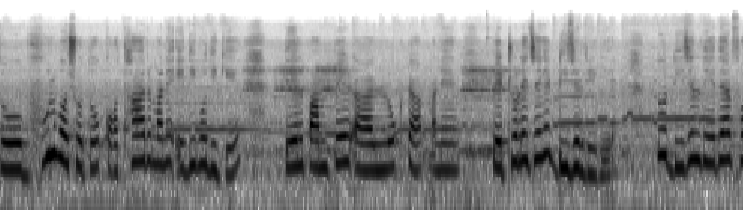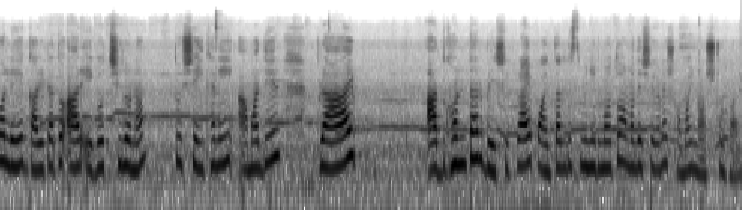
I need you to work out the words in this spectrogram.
তো ভুলবশত কথার মানে এদিক ওদিকে তেল পাম্পের লোকটা মানে পেট্রোলের জায়গায় ডিজেল দিয়ে দিয়ে। তো ডিজেল দিয়ে দেওয়ার ফলে গাড়িটা তো আর এগোচ্ছিল না। তো সেইখানেই আমাদের প্রায় আধ ঘণ্টার বেশি, প্রায় পঁয়তাল্লিশ মিনিট মতো আমাদের সেখানে সময় নষ্ট হয়।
